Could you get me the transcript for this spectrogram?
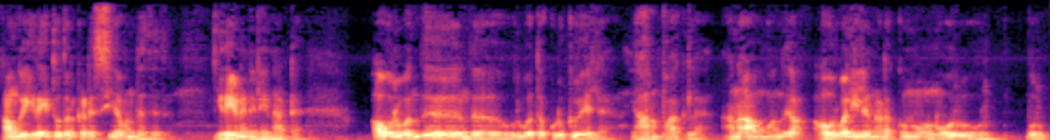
அவங்க இறை தூதர் கடைசியாக வந்தது அது. இறைவனை நிலைநாட்ட. அவர் வந்து இந்த உருவத்தை கொடுக்கவே இல்லை. யாரும் பார்க்கல. ஆனால் அவங்க வந்து அவர் வழியில் நடக்கணும்னு ஒரு ஒரு- ஒரு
